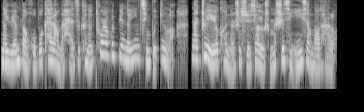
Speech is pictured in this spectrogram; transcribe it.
那原本活泼开朗的孩子可能突然会变得阴晴不定了。那这也有可能是学校有什么事情影响到他了。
